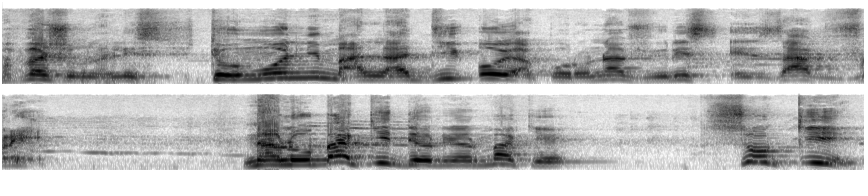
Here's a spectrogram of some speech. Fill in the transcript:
papa journaliste tomoni maladi oyo ya coronavirus eza vrai. Nalobaki dernièrement ke soki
